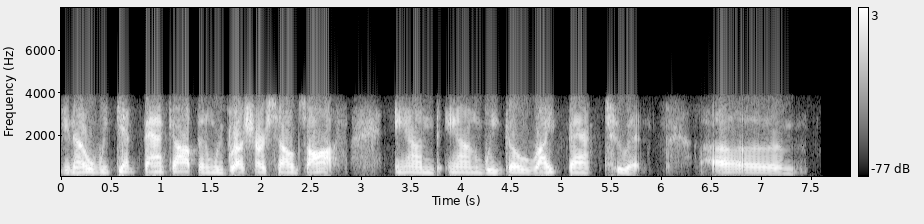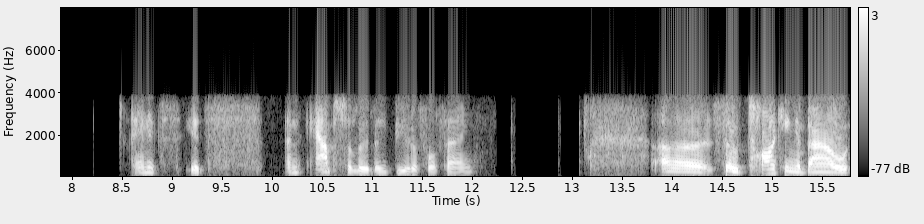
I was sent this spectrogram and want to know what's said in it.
You know, we get back up and we brush ourselves off, and and we go right back to it. Um, and it's it's an absolutely beautiful thing. Uh, so talking about,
